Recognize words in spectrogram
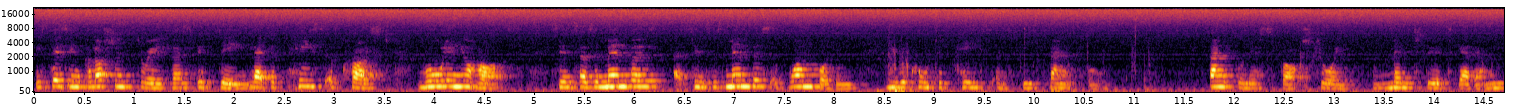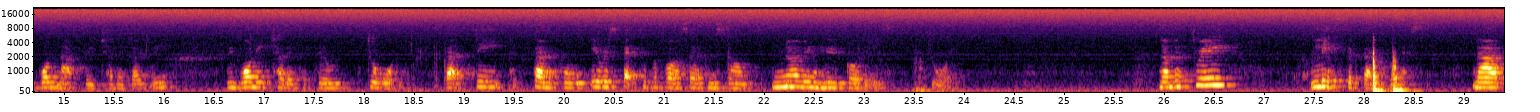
It says in Colossians 3, verse 15, let the peace of Christ rule in your hearts, since as, members, since as members of one body, you were called to peace and to be thankful. Thankfulness sparks joy. We're meant to do it together, and we want that for each other, don't we? We want each other to feel joy that deep, thankful, irrespective of our circumstance, knowing who God is, joy. Number three, list of thankfulness. Now,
